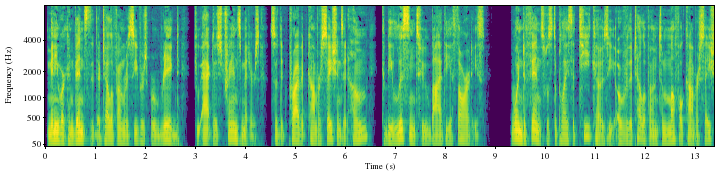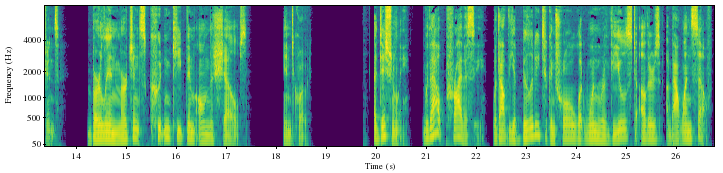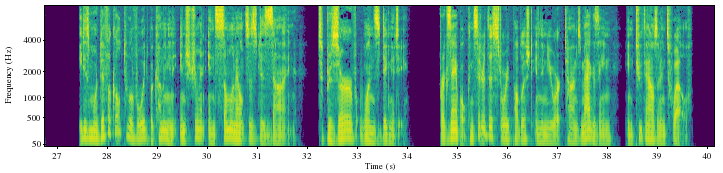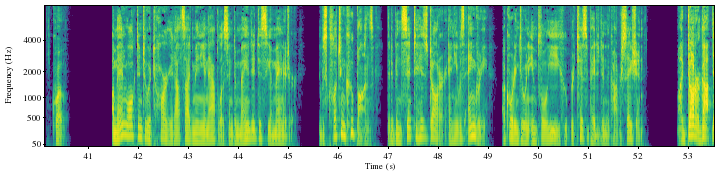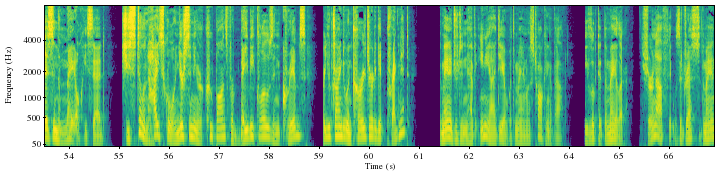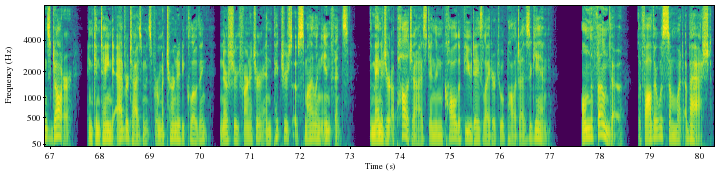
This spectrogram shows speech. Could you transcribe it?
Many were convinced that their telephone receivers were rigged to act as transmitters so that private conversations at home could be listened to by the authorities. One defense was to place a tea cozy over the telephone to muffle conversations. Berlin merchants couldn't keep them on the shelves. Additionally, without privacy, without the ability to control what one reveals to others about oneself, it is more difficult to avoid becoming an instrument in someone else's design to preserve one's dignity. For example, consider this story published in the New York Times Magazine in 2012. Quote, a man walked into a Target outside Minneapolis and demanded to see a manager. He was clutching coupons that had been sent to his daughter, and he was angry, according to an employee who participated in the conversation. My daughter got this in the mail, he said. She's still in high school, and you're sending her coupons for baby clothes and cribs? Are you trying to encourage her to get pregnant? The manager didn't have any idea what the man was talking about. He looked at the mailer. Sure enough, it was addressed to the man's daughter and contained advertisements for maternity clothing, nursery furniture, and pictures of smiling infants. The manager apologized and then called a few days later to apologize again. On the phone, though, the father was somewhat abashed.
